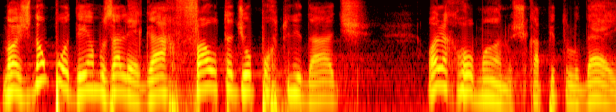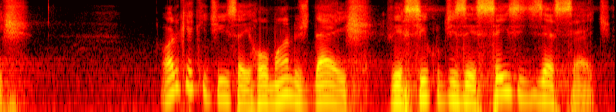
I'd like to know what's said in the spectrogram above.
Nós não podemos alegar falta de oportunidade. Olha Romanos capítulo 10. Olha o que, é que diz aí, Romanos 10, versículo 16 e 17.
